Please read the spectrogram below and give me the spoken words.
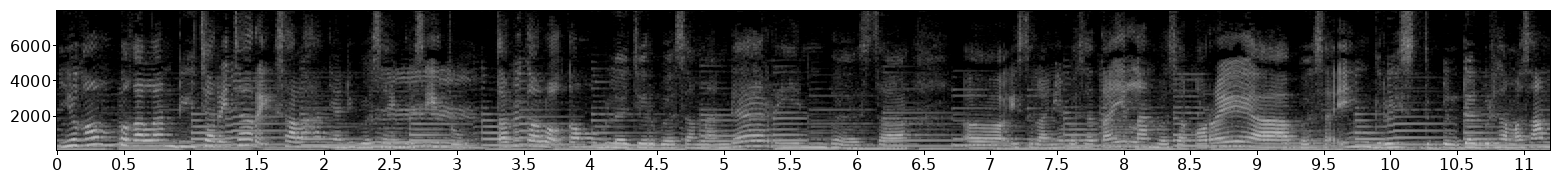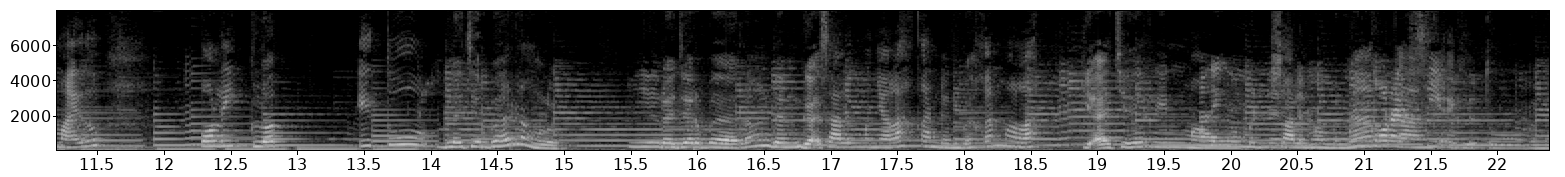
ya kamu bakalan dicari-cari kesalahannya di bahasa Inggris itu tapi kalau kamu belajar bahasa Mandarin bahasa eh, istilahnya bahasa Thailand bahasa Korea bahasa Inggris dan bersama-sama itu polyglot itu belajar bareng loh Iya. belajar bareng dan nggak saling menyalahkan dan bahkan malah diajarin mau Saling membenarkan. saling membenarkan kayak gitu bener.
